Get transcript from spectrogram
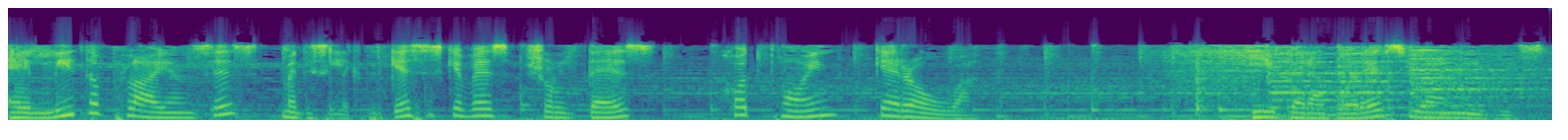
Elite Appliances με τις ηλεκτρικές συσκευές Scholtes, Hotpoint και Rowa. y para Boresio Amiguis.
